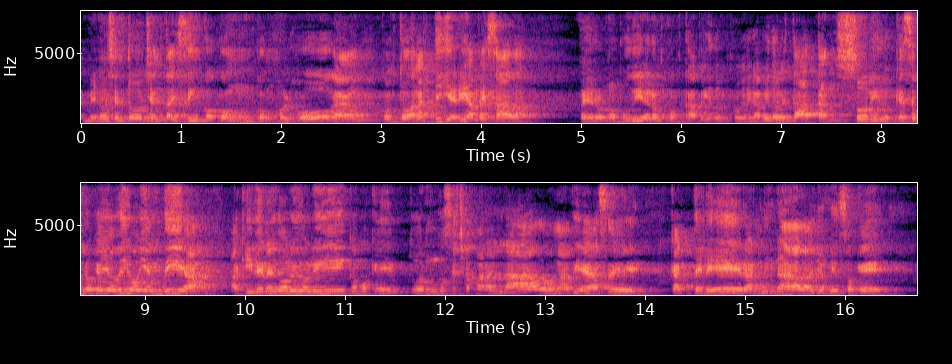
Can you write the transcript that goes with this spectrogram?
en 1985 con, con Hulk Hogan, con toda la artillería pesada pero no pudieron con Capitol, porque Capitol estaba tan sólido, que es lo que yo digo hoy en día. Aquí viene Dolly Dolly, como que todo el mundo se echa para el lado, nadie hace carteleras ni nada. Yo pienso que,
